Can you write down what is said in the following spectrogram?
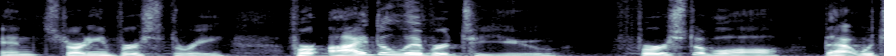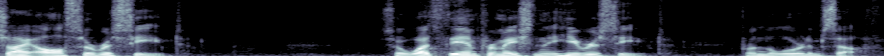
and starting in verse 3 For I delivered to you, first of all, that which I also received. So, what's the information that he received from the Lord himself?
